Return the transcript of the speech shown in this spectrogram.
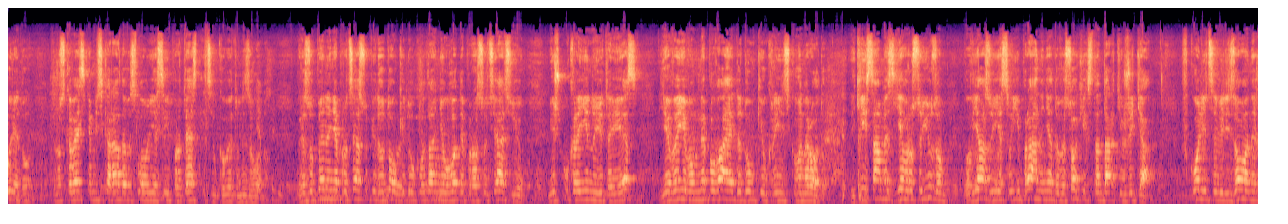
уряду Трускавецька міська рада висловлює свій протест і цілковиту незгоду. Призупинення процесу підготовки до укладання угоди про асоціацію між Україною та ЄС є виявом неповаги до думки українського народу, який саме з Євросоюзом пов'язує свої прагнення до високих стандартів життя в колі цивілізованих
